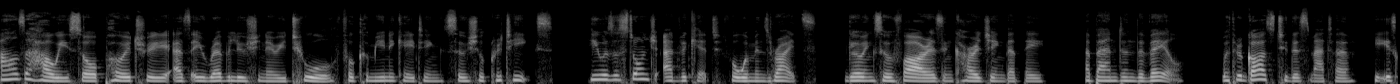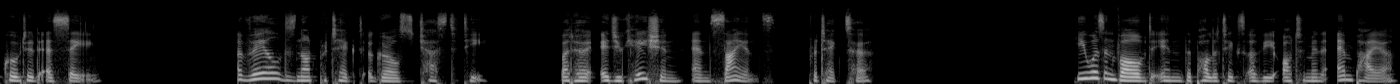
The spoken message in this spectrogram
Al Zahawi saw poetry as a revolutionary tool for communicating social critiques he was a staunch advocate for women's rights, going so far as encouraging that they abandon the veil. With regards to this matter, he is quoted as saying, A veil does not protect a girl's chastity, but her education and science protects her. He was involved in the politics of the Ottoman Empire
